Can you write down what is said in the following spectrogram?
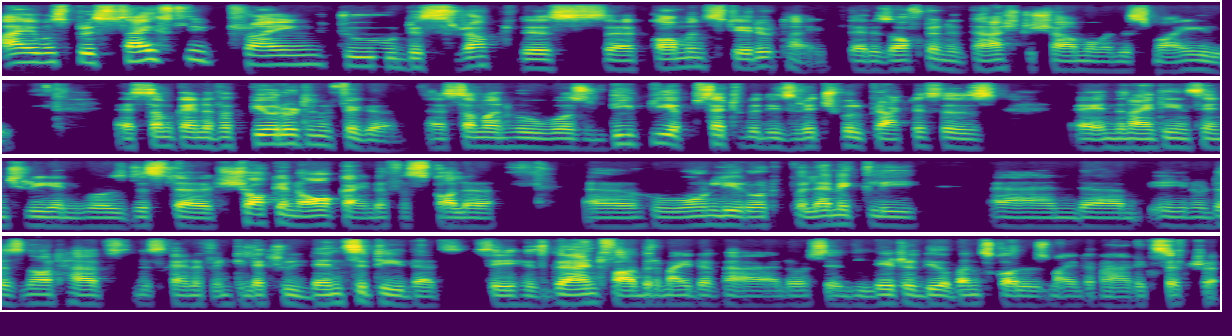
I was precisely trying to disrupt this uh, common stereotype that is often attached to Shah Muhammad Ismail as some kind of a Puritan figure, as someone who was deeply upset with these ritual practices in the 19th century and was just a shock and awe kind of a scholar uh, who only wrote polemically and uh, you know does not have this kind of intellectual density that say his grandfather might have had or say later Deoband scholars might have had etc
